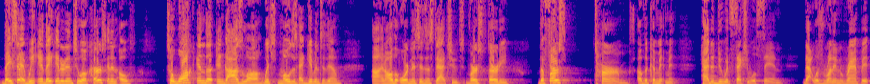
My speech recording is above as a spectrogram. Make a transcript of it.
they said, we, they entered into a curse and an oath to walk in the, in God's law, which Moses had given to them, uh, and all the ordinances and statutes. Verse 30, the first terms of the commitment had to do with sexual sin that was running rampant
